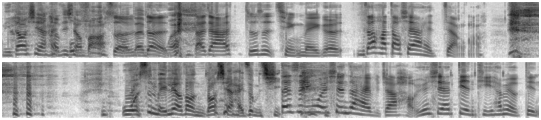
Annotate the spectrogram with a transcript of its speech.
你到现在还是想把他锁在门外？大家就是请每个人，你知道他到现在还这样吗？我是没料到你到现在还这么气，但是因为现在还比较好，因为现在电梯他没有电，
